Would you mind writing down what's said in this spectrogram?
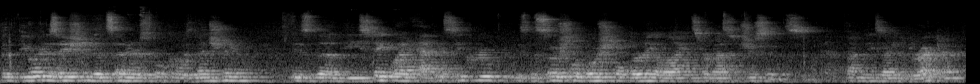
the, the organization that Senator Spilka was mentioning is the, the statewide advocacy group, is the Social Emotional Learning Alliance for Massachusetts. I'm the executive director,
